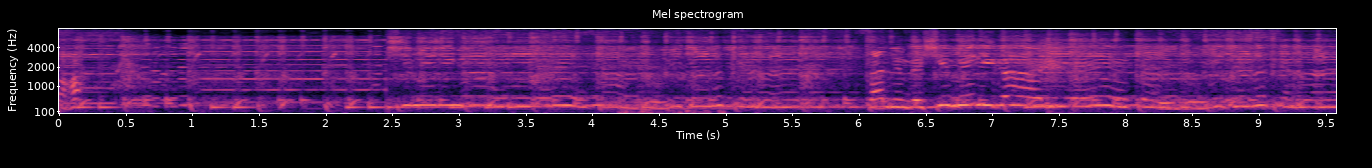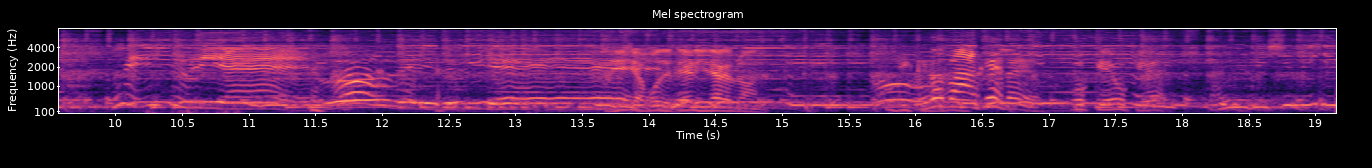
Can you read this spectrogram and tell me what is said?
Uh-huh. कल बेशी मेरी गाड़ी है कल दूरी जाना प्यारा मेरी दूरी है ओ मेरी दूरी है 你想我在这里那个不让。 होगा बाहर खेल है ओके ओके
